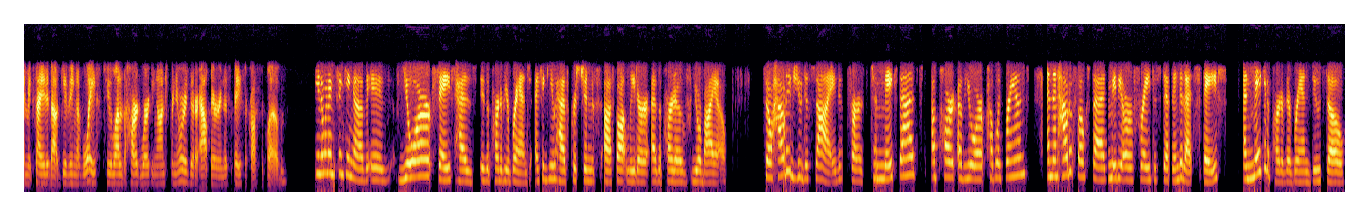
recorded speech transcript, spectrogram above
am excited about giving a voice to a lot of the hardworking entrepreneurs that are out there in this space across the globe. You know what I'm thinking of is your faith has is a part of your brand. I think you have Christian uh, thought leader as a part of your bio. So how did you decide first to make that a part of your public brand? And then how do folks that maybe are afraid to step into that space and make it a part of their brand do so?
